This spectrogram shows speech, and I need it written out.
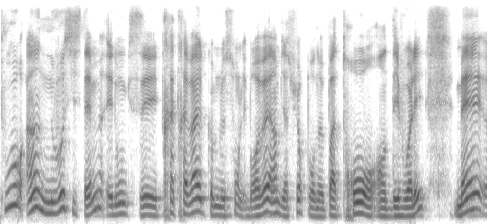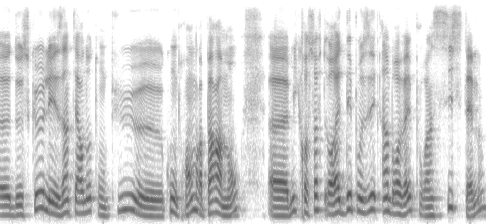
pour un nouveau système. Et donc, c'est très très vague comme le sont les brevets, hein, bien sûr, pour ne pas trop en dévoiler. Mais de ce que les internautes ont pu euh, apparemment, euh, Microsoft aurait déposé un brevet pour un système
